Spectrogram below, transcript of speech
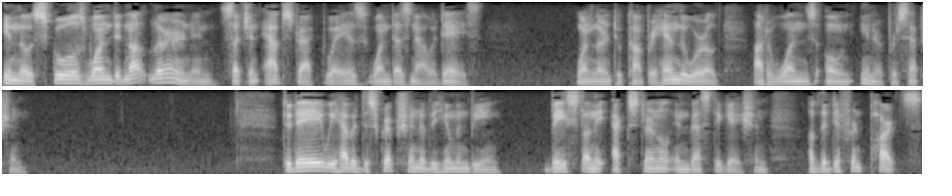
In those schools, one did not learn in such an abstract way as one does nowadays. One learned to comprehend the world out of one's own inner perception. Today we have a description of the human being based on the external investigation of the different parts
